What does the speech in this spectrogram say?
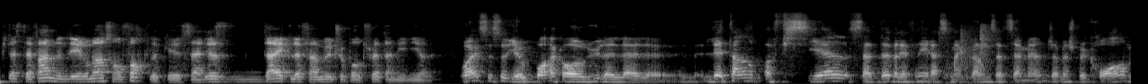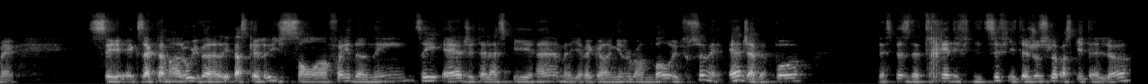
Puis là, Stéphane, les rumeurs sont fortes là, que ça risque d'être le fameux triple threat à Mania. Oui, c'est ça. Il n'y a pas encore eu l'étampe officielle. Ça devrait venir à SmackDown cette semaine. Jamais je peux croire, mais c'est exactement là où ils veulent aller parce que là, ils se sont enfin donnés. Tu sais, Edge était l'aspirant, mais il avait gagné le Rumble et tout ça, mais Edge n'avait pas l'espèce de trait définitif. Il était juste là parce qu'il était là.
